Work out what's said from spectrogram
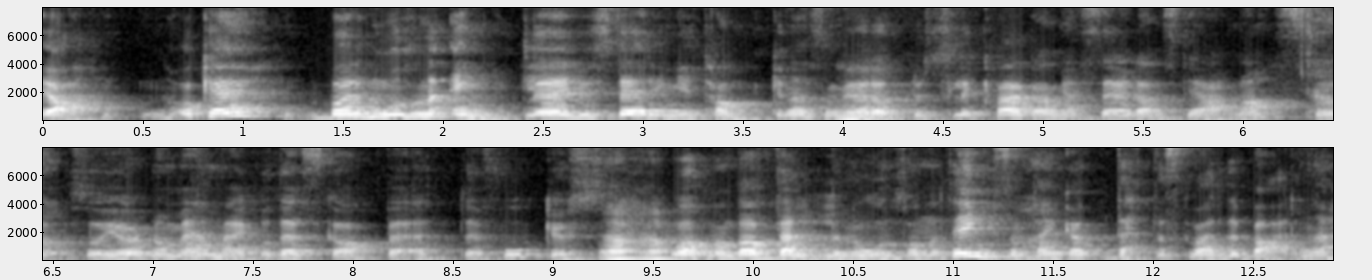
Ja, OK. Bare noen sånne enkle justeringer i tankene som gjør Mm. at plutselig hver gang jeg ser den stjerna, så, så gjør det noe med meg, og det skaper et eh, fokus. Ja, ja. Og at man da velger noen sånne ting som tenker at dette skal være det bærende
